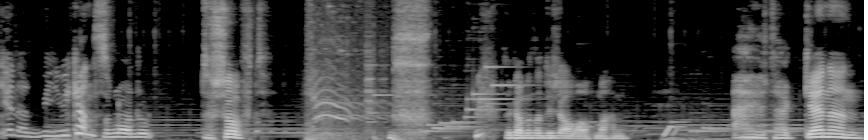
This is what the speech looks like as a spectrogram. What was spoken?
Ganon, wie, wie kannst du nur, du, du Schuft. So kann man es natürlich auch aufmachen. Alter, Ganon.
